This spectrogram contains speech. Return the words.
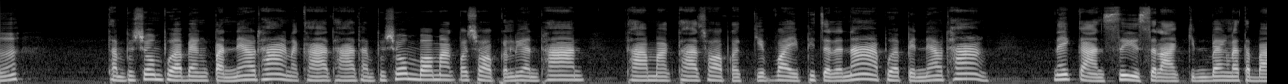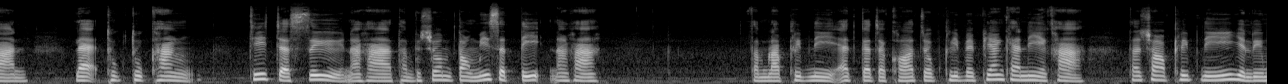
อท่านผู้ชมเพื่อแบ่งปันแนวทางนะคะถ้าท่านผู้ชมบ่มักประชอบก็เลื่อนผ่านถ้ามักถ้าชอบก็เก็บไว้พิจารณาเพื่อเป็นแนวทาง ในการซื้อสลากกินแบ่งรัฐบาล และทุกๆครั้ง ที่จะซื้อนะคะท่านผู้ชมต้องมีสตินะคะสำหรับคลิปนี้ แอดก็จะขอจบคลิปไปเพียงแค่นี้ค่ะ ถ้าชอบคลิปนี้อย่าลืม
